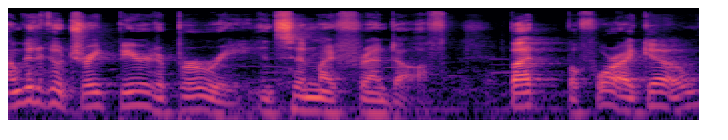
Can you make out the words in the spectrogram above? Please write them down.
I'm going to go drink beer at a brewery and send my friend off. But before I go,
